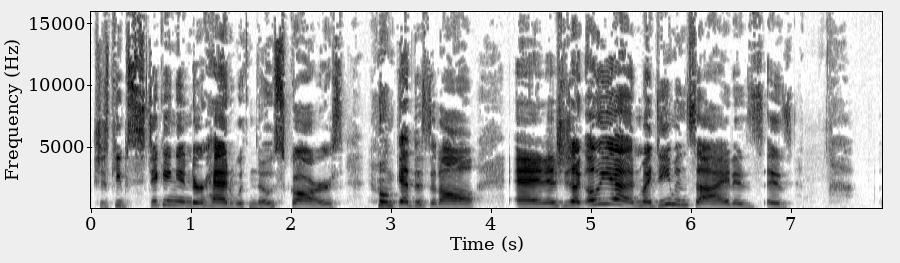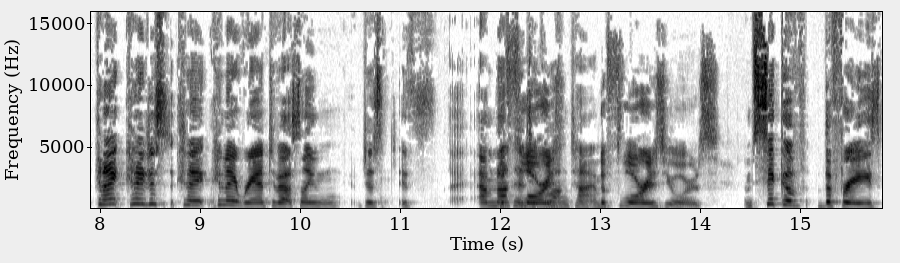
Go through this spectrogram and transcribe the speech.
She just keeps sticking it in her head with no scars. Don't get this at all. And then she's like, "Oh yeah, and my demon side is is." Can I can I just can I can I rant about something? Just it's I'm not going to take a long time. the floor is yours I'm sick of the phrase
